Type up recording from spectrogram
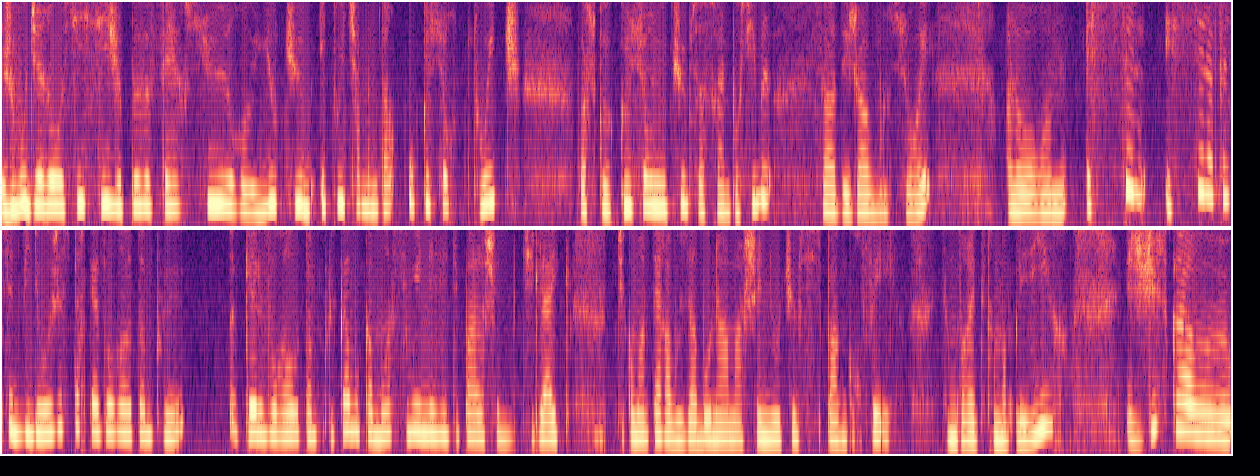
je vous dirai aussi si je peux faire sur YouTube et Twitch en même temps ou que sur Twitch, parce que que sur YouTube ça sera impossible, ça déjà vous le saurez. Alors, euh, et c'est la fin de cette vidéo, j'espère qu'elle vous aura autant plu qu'elle vous aura autant plus qu'à vous qu'à moi. Si oui, n'hésitez pas à lâcher un petit like, un petit commentaire, à vous abonner à ma chaîne YouTube si ce n'est pas encore fait. Ça me ferait extrêmement plaisir. Jusqu'au euh,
